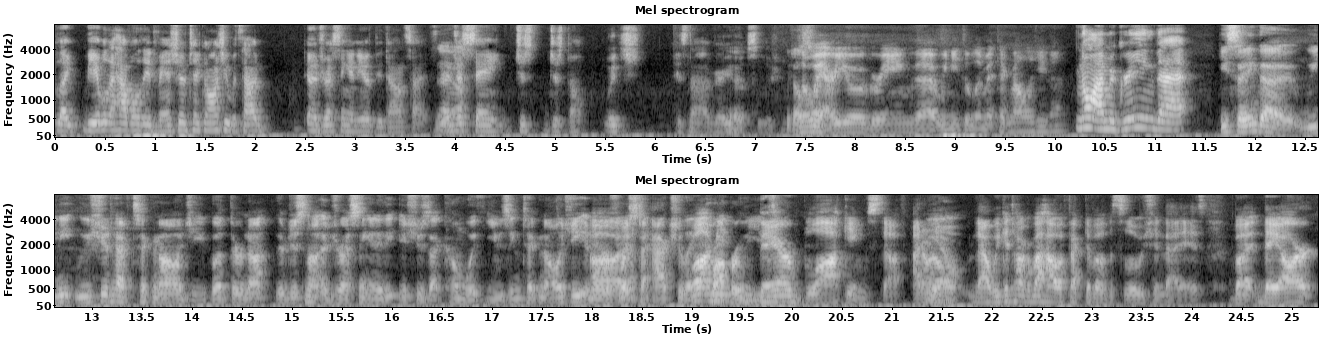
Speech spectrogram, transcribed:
like be able to have all the advantage of technology without addressing any of the downsides Yeah. and just saying just just don't, which is not a very Yeah. good solution. It So also- wait, are you agreeing that we need to limit technology then? No, I'm agreeing that He's saying that we need we should have technology, but they're not. They're just not addressing any of the issues that come with using technology in order Oh, for us to actually like well, I properly mean, use they it. are blocking stuff. I don't Yeah. know. Now we can talk about how effective of a solution that is, but they are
